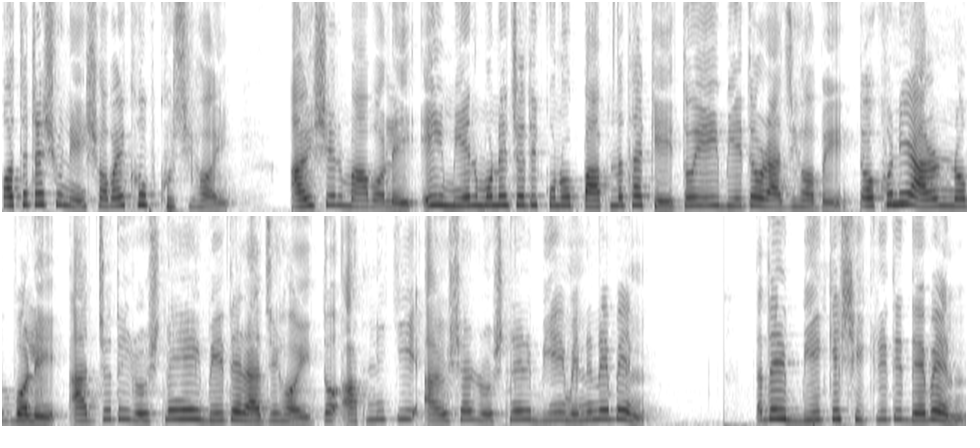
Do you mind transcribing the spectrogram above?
কথাটা শুনে সবাই খুব খুশি হয়। আয়ুষের মা বলে, এই মেয়ের মনে যদি কোনো পাপ না থাকে, তো এই বিয়েতেও রাজি হবে। তখনই আরণ্যক বলে, আজ যদি রোশনাই এই বিয়েতে রাজি হয়, তো আপনি কি আয়ুষ আর রোশনের বিয়ে মেনে নেবেন? তাদের বিয়েকে স্বীকৃতি দেবেন?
